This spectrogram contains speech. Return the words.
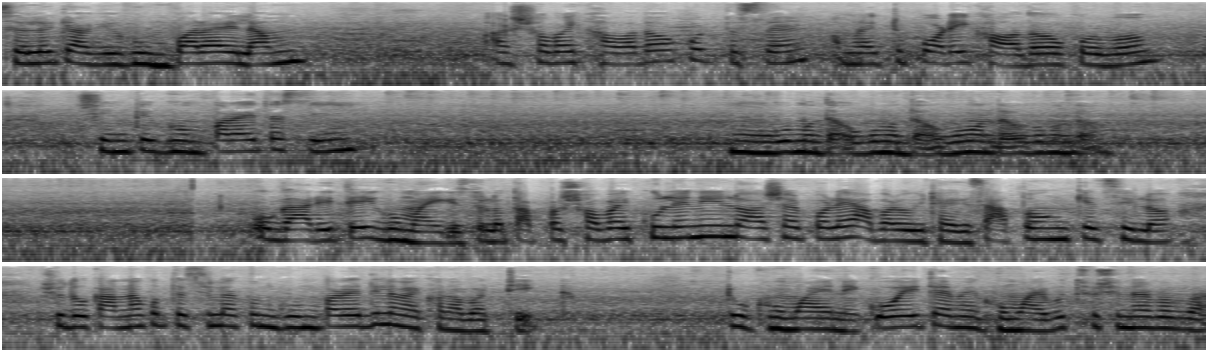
ছেলেকে আগে ঘুম পাড়াইলাম। আর সবাই খাওয়া দাওয়া করতেছে। আমরা একটু পরেই খাওয়া দাওয়া করব। সিনকে ঘুম পাড়াইতেছি। হুম ঘুমো দাও ঘুমো দাও ঘুমো দাও ঘুমো দাও। ও গাড়িতেই ঘুমাই গেছিল। তারপর সবাই কুলে নিল আসার পরে আবার উঠে গেছে। আতঙ্কে ছিল। শুধু কান্না করতেছিল এখন ঘুম পাড়াই দিলাম এখন আবার ঠিক। একটু ঘুমায় নে। ওই টাইমে ঘুমায়? বুঝছ সিনার বাবা?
